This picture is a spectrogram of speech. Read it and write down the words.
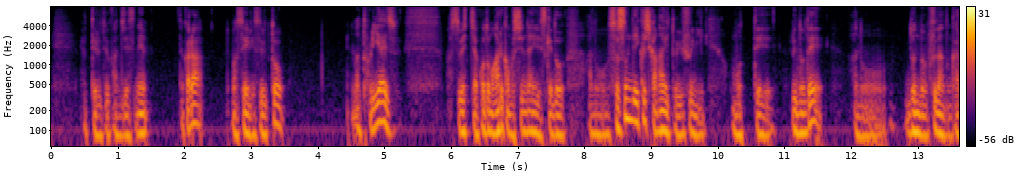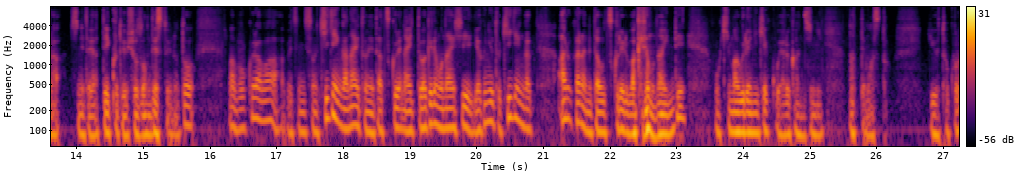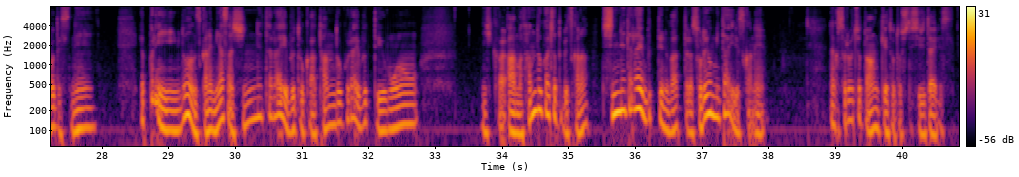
ってるという感じですね。だから、まあ、整理すると、まあ、とりあえず、滑っちゃうこともあるかもしれないですけどあの進んでいくしかないというふうに思ってるのであのどんどん普段からネタやっていくという所存ですというのと、まあ、僕らは別にその期限がないとネタ作れないってわけでもないし逆に言うと期限があるからネタを作れるわけでもないんでもう気まぐれに結構やる感じになってますというところですね。やっぱりどうなんですかね。皆さん新ネタライブとか単独ライブっていうものに惹かれあまあ単独はちょっと別かな。新ネタライブっていうのがあったらそれを見たいですかね。なんかそれをちょっとアンケートとして知りたいです。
